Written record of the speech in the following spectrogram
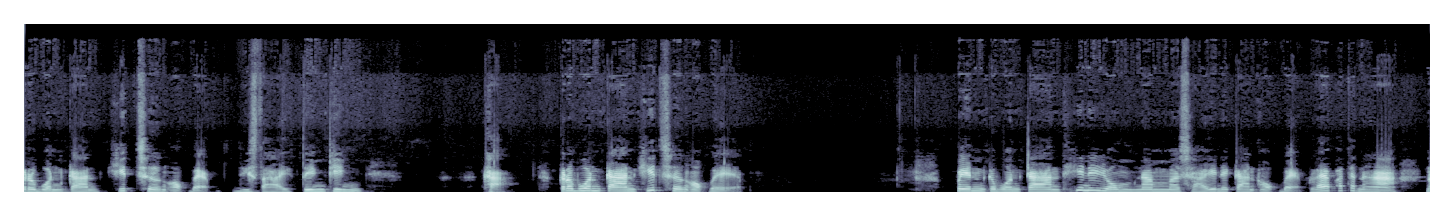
กระบวนการคิดเชิงออกแบบ Design Thinking ค่ะ กระบวนการคิดเชิงออกแบบ เป็นกระบวนการที่นิยมนำมาใช้ในการออกแบบและพัฒนาน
